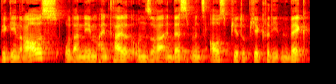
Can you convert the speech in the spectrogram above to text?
wir gehen raus oder nehmen einen Teil unserer Investments aus Peer-to-Peer-Krediten weg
